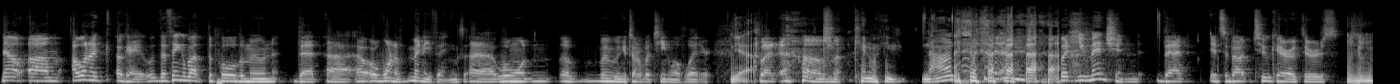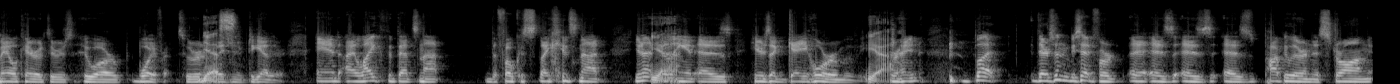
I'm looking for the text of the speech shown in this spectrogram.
Now, um, I want to. Okay, the thing about the pull of the moon that, uh, or one of many things. Uh, we won't. Uh, maybe we can talk about Teen Wolf later. Yeah. but um, Can we not? but you mentioned that it's about two characters, 2 male characters who are boyfriends who are in a Mm-hmm. Relationship together, and I like that. That's not the focus. Like it's not. You're not Yeah. billing it as here's a gay horror movie. Yeah. Right. But there's something to be said for as as as popular and as strong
